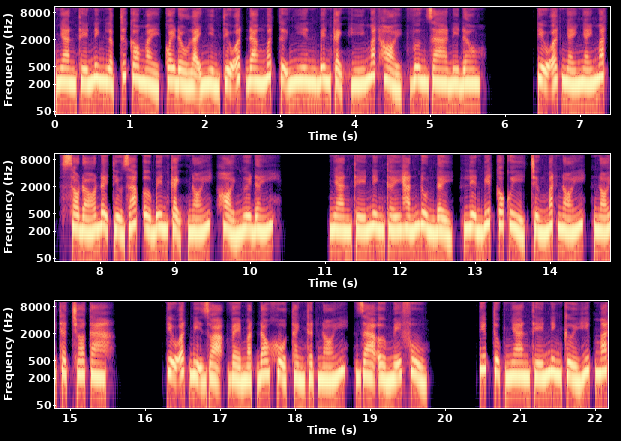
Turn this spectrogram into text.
nhan thế ninh lập tức cau mày, quay đầu lại nhìn tiểu ất đang mất tự nhiên bên cạnh hí mắt hỏi, vương gia đi đâu? Tiểu ất nháy nháy mắt, sau đó đẩy tiểu giáp ở bên cạnh nói, hỏi ngươi đấy. Nhan thế ninh thấy hắn đùn đẩy, liền biết có quỷ, chừng mắt nói, nói thật cho ta. Tiểu ất bị dọa, vẻ mặt đau khổ thành thật nói, ra ở mễ phủ. Tiếp tục nhan thế ninh cười híp mắt,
